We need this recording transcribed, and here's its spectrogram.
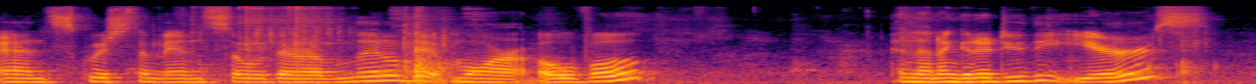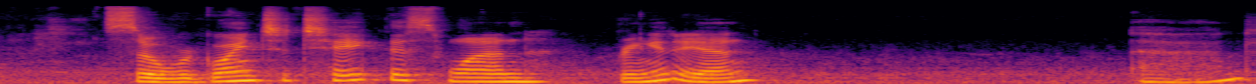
and squish them in so they're a little bit more oval. And then I'm gonna do the ears. So we're going to take this one, bring it in, and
